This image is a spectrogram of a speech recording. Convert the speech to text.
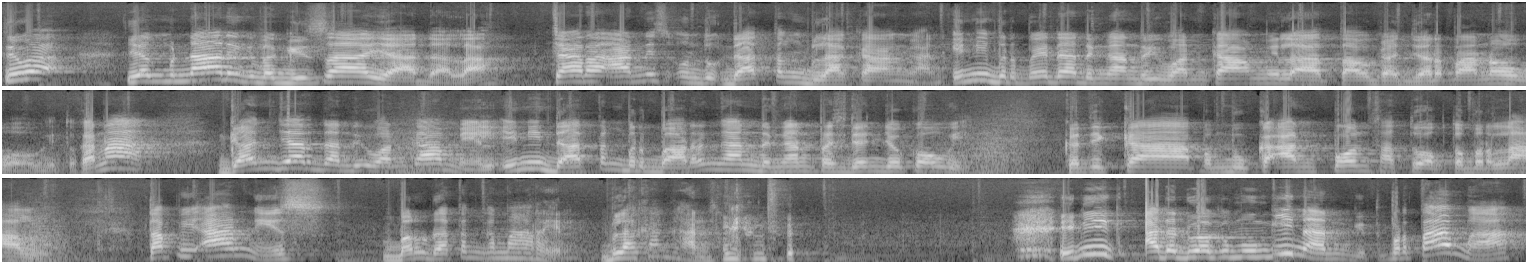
coba yang menarik bagi saya adalah cara Anies untuk datang belakangan ini berbeda dengan Ridwan Kamil atau Ganjar Pranowo gitu karena Ganjar dan Ridwan Kamil ini datang berbarengan dengan Presiden Jokowi ketika pembukaan PON 1 Oktober lalu tapi Anies baru datang kemarin, belakangan gitu. Ini ada dua kemungkinan gitu. Pertama,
